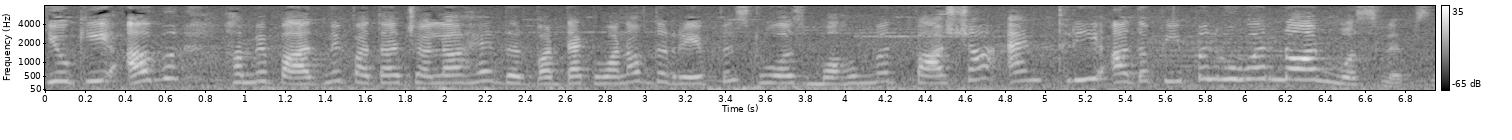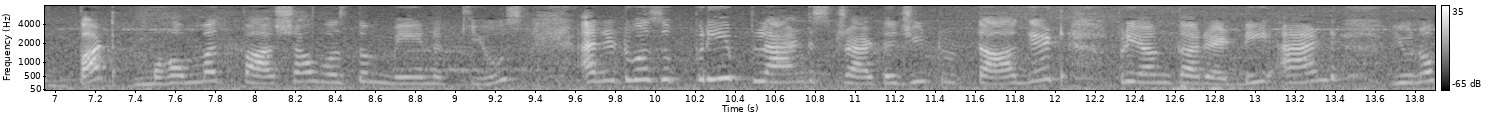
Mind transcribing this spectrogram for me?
क्योंकि अब हमें बाद में पता चला मिला है but that one of the rapists was Muhammad Pasha and three other people who were non-Muslims. But Muhammad Pasha was the main accused and it was a pre-planned strategy to target Priyanka Reddy and you know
